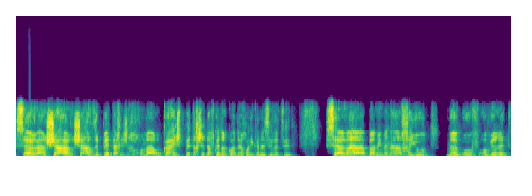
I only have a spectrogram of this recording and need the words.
שערה, שער, שער זה פתח, יש לך חומה ארוכה, יש פתח שדווקא דרכו אתה יכול להיכנס ולצאת. שערה, בא ממנה החיות מהגוף, עוברת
